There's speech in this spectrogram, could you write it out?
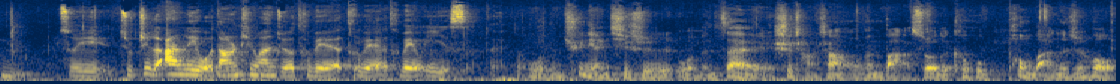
嗯，所以就这个案例，我当时听完觉得特别特别特别有意思。对，我们去年其实我们在市场上，我们把所有的客户碰完了之后，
